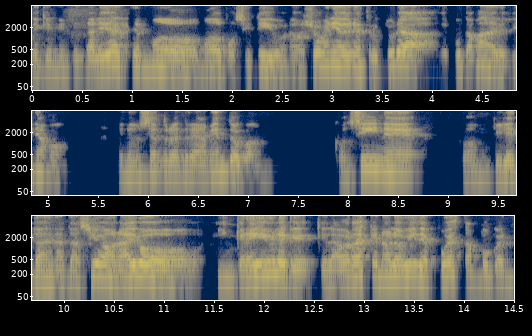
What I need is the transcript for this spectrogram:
de que mi mentalidad esté en modo, modo positivo. ¿no? Yo venía de una estructura de puta madre. El Dinamo tiene un centro de entrenamiento con, con cine, con pileta de natación, algo increíble que, que la verdad es que no lo vi después tampoco en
